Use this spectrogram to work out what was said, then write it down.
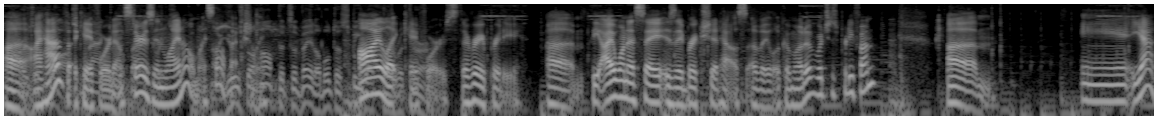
Uh, I have across a back to K4 downstairs in. Lionel myself, actually. hump that's available to speed I like. K4s. They're very pretty. Um, the I1SA is a brick shithouse of a locomotive, which is pretty fun. Um, and yeah,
